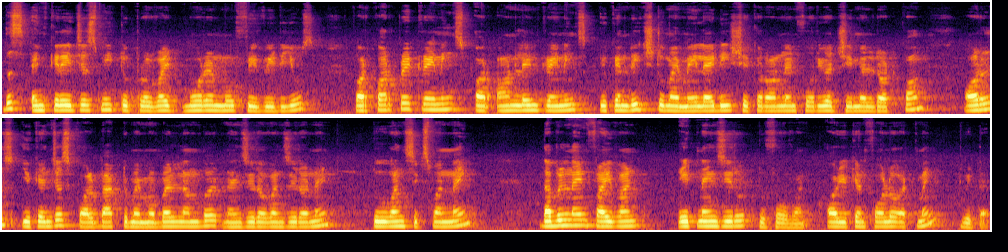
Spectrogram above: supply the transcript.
This encourages me to provide more and more free videos. For corporate trainings or online trainings, you can reach to my mail ID shekharonline4u at gmail.com or else you can just call back to my mobile number 90109 21619 9951 890-241 or you can follow at my Twitter.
